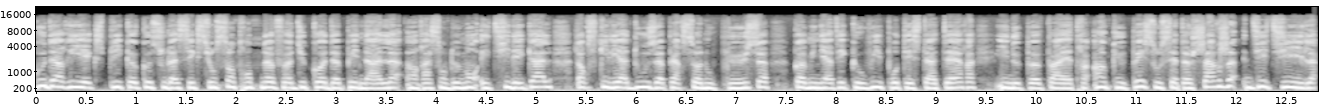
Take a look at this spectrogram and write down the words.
Goudari explique que sous la section 139 du code pénal, un rassemblement est illégal lorsqu'il y a 12 personnes ou plus. Comme il n'y avait que 8 protestataires, ils ne peuvent pas être inculpés sous cette charge, dit-il.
